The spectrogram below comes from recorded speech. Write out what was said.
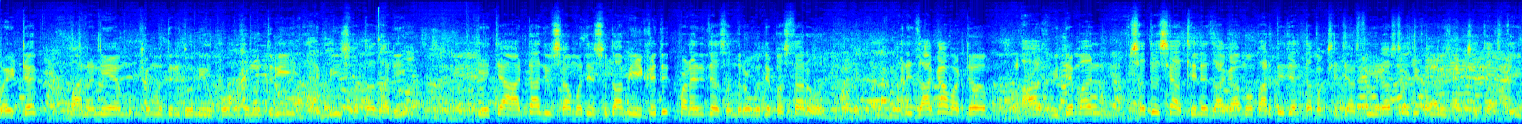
बैठक माननीय मुख्यमंत्री दोन्ही उपमुख्यमंत्री मी स्वतः झाली. येत्या आठ दहा दिवसामध्ये सुद्धा आम्ही एकत्रितपणाने त्या संदर्भामध्ये बसणार आहोत. आणि जागा वाटप आज विद्यमान सदस्य असलेल्या जागा मग भारतीय जनता पक्षाच्या असतील राष्ट्रवादी काँग्रेस पक्षाच्या असतील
